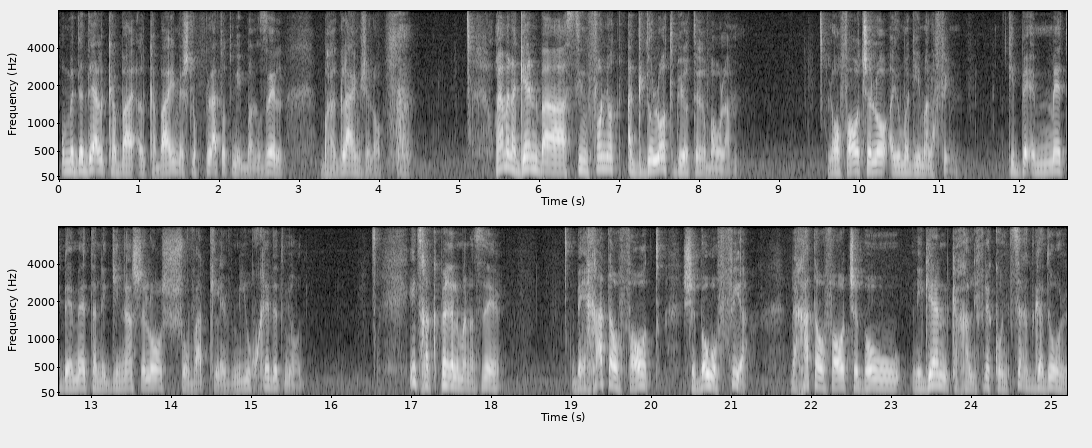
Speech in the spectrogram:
הוא מדדה על, קב... על קביים, יש לו פלטות מברזל ברגליים שלו. הוא היה מנגן בסימפוניות הגדולות ביותר בעולם. להופעות שלו היו מגיעים אלפים. כי באמת, באמת, הנגינה שלו שובת לב, מיוחדת מאוד. יצחק פרלמן הזה, באחת ההופעות שבו הוא הופיע, באחת ההופעות שבו הוא ניגן ככה לפני קונצרט גדול,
